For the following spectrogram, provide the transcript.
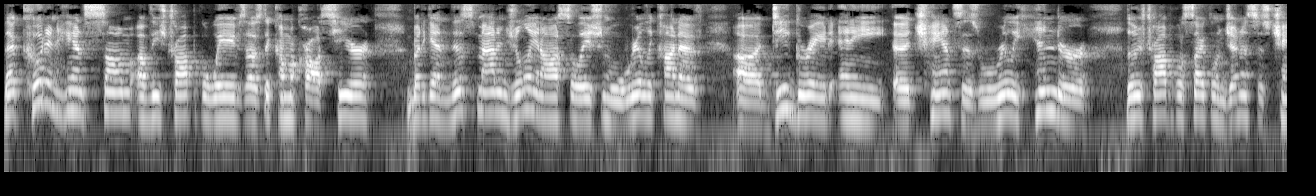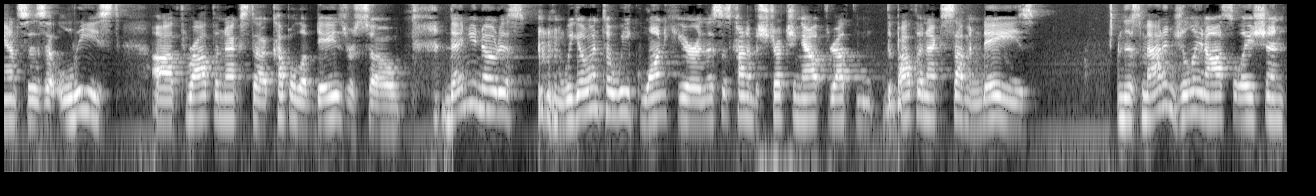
that could enhance some of these tropical waves as they come across here. But again, this Madden-Julian oscillation will really kind of uh, degrade any uh, chances, will really hinder those tropical cyclone genesis chances at least uh, throughout the next uh, couple of days or so. Then you notice we go into week one here, and this is kind of stretching out throughout the, about the next seven days. This Madden-Julian oscillation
